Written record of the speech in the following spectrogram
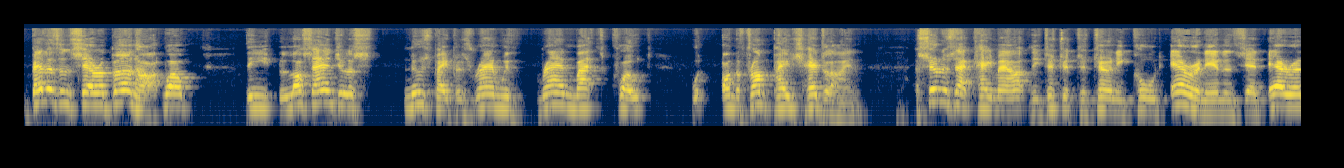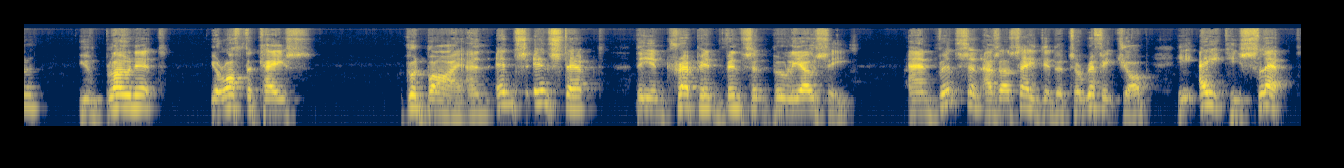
better than Sarah Bernhardt. Well, the Los Angeles newspapers ran with ran that quote on the front page headline. As soon as that came out, the district attorney called Aaron in and said, "Aaron, you've blown it. You're off the case. Goodbye." And in, in stepped the intrepid Vincent Bugliosi. And Vincent, as I say, did a terrific job. He ate, he slept,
